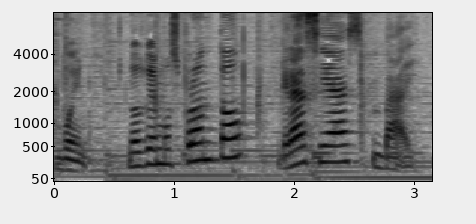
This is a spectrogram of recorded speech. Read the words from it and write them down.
Bueno, nos vemos pronto. Gracias. Bye.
